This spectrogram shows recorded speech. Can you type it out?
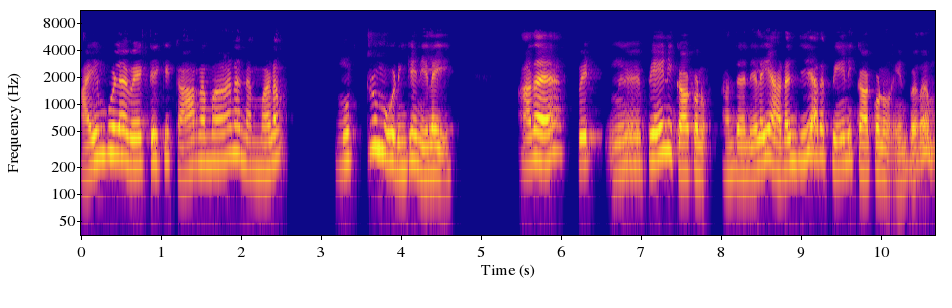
ஐம்புல வேட்கைக்கு காரணமான அந்த மனம் முற்றும் ஒடுங்கிய நிலை. அதை பெட் பேணி காக்கணும். அந்த நிலையை அடைஞ்சு அதை பேணி காக்கணும் என்பதும்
